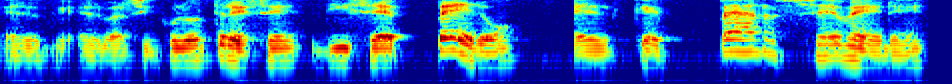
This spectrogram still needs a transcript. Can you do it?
el, el versículo 13 dice, pero el que persevere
